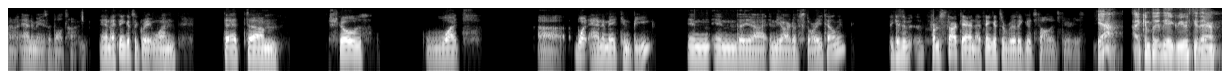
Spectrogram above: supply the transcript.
uh, animes of all time, and I think it's a great one that um, shows what uh, what anime can be in in the uh, in the art of storytelling. Because from start to end, I think it's a really good, solid series. Yeah, I completely agree with you there.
